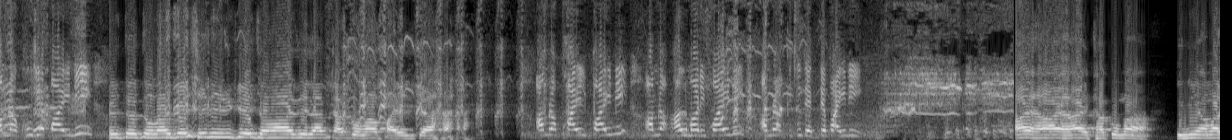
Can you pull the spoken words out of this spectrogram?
আমরা খুঁজে পাইনি। এই তো তোমাকে সেদিনকে জমা দিলাম ঠাকুমা ফাইলটা। আমরা ফাইল পাইনি আমরা আলমারি পাইনি আমরা কিছু দেখতে পাইনি। হায় হায় হায় ঠাকুমা তুমি আমার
